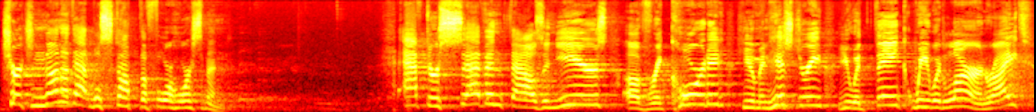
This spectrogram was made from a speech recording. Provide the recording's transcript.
church, none of that will stop the four horsemen. After 7,000 years of recorded human history, you would think we would learn, right?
